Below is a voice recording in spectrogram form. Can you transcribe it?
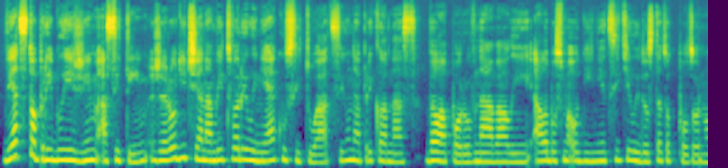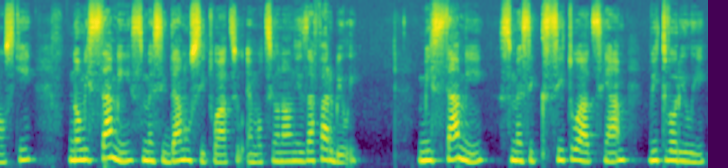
Viac to priblížim asi tým, že rodičia nám vytvorili nejakú situáciu, napríklad nás veľa porovnávali, alebo sme od nich necítili dostatok pozornosti No my sami sme si danú situáciu emocionálne zafarbili. My sami sme si k situáciám vytvorili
